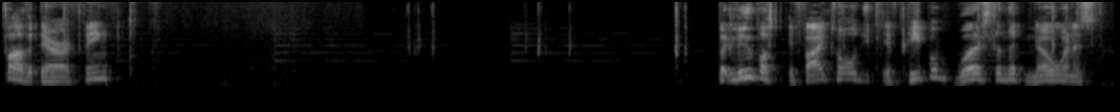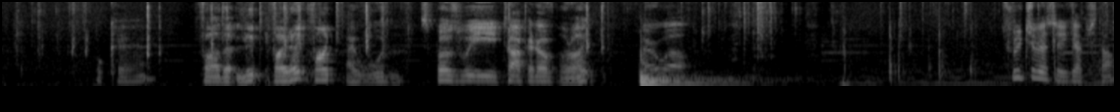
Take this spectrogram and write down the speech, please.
Father. There are things. But Lubosh If I told you, if people, worse than the no one is. 오케이. father. Lu- if I don't find. I wouldn't. Suppose we talk it over. All right. Farewell. 술집에서 얘기합시다.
